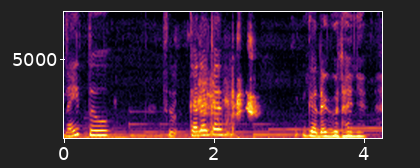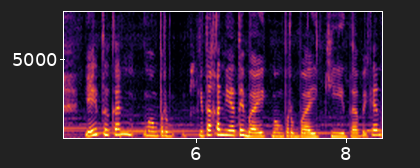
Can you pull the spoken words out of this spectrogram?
Nah itu. Nggak Kadang ada kan gunanya. gak ada gunanya. Ya itu kan memper Kita kan niatnya baik memperbaiki Tapi kan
